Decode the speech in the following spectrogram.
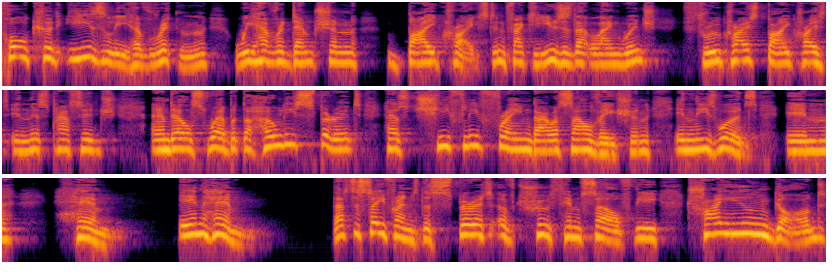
Paul could easily have written, we have redemption by Christ. In fact, he uses that language through Christ, by Christ in this passage and elsewhere. But the Holy Spirit has chiefly framed our salvation in these words, in Him. In Him. That's to say, friends, the Spirit of truth Himself, the triune God,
